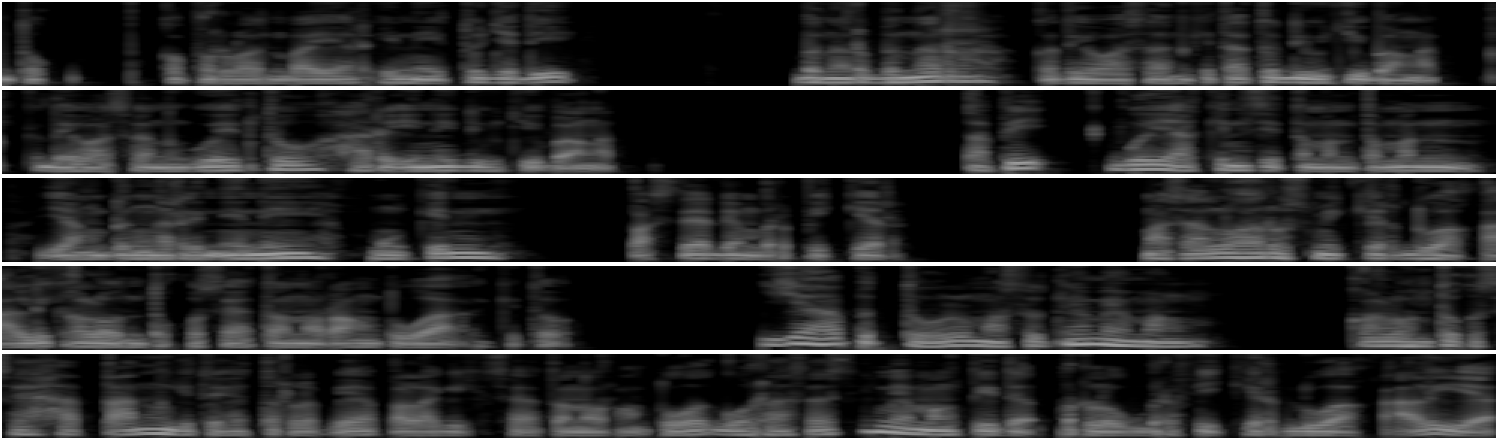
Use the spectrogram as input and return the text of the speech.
untuk keperluan bayar ini itu jadi bener-bener kedewasaan kita tuh diuji banget. Kedewasaan gue itu hari ini diuji banget. Tapi gue yakin sih teman-teman yang dengerin ini mungkin pasti ada yang berpikir masa lo harus mikir dua kali kalau untuk kesehatan orang tua gitu Iya betul, maksudnya memang kalau untuk kesehatan gitu ya terlebih apalagi kesehatan orang tua, gue rasa sih memang tidak perlu berpikir dua kali ya.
